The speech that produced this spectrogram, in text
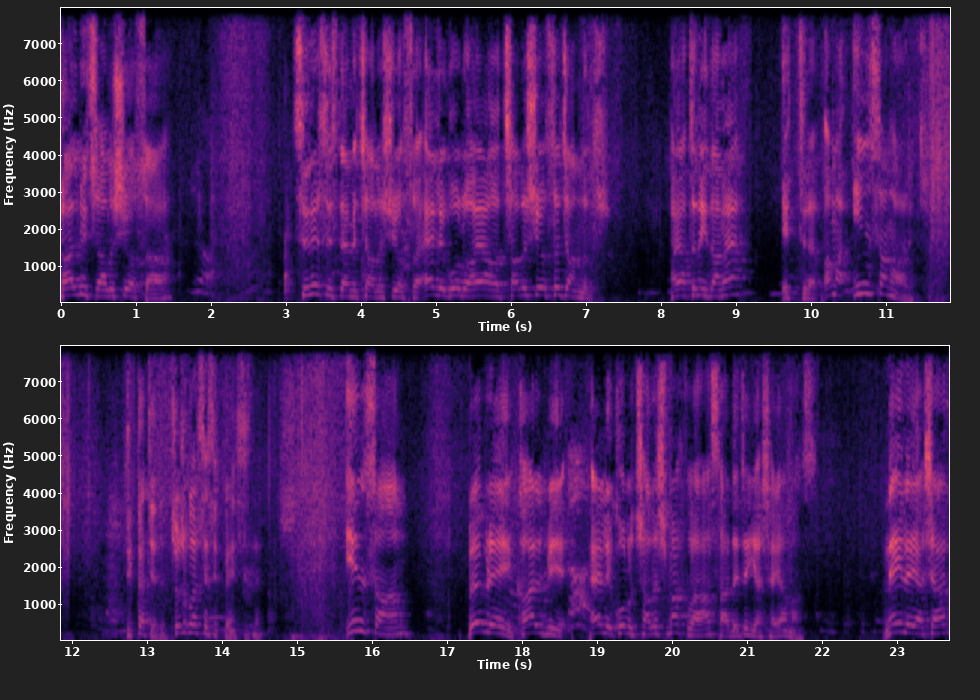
kalbi çalışıyorsa, sinir sistemi çalışıyorsa, eli kolu ayağı çalışıyorsa canlıdır. Hayatını idame ettirer. Ama insan hariç. Dikkat edin. Çocuklar ses etmeyin sizde. İnsan böbreği, kalbi, eli kolu çalışmakla sadece yaşayamaz. Neyle yaşar?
